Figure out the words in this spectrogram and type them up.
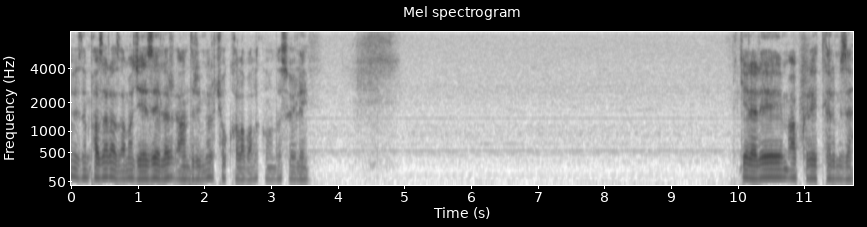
O yüzden pazar az ama CZ'ler, Andream'ler çok kalabalık onu da söyleyeyim. Gelelim upgrade'lerimize.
